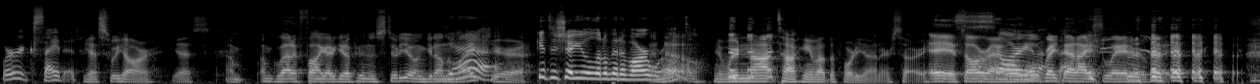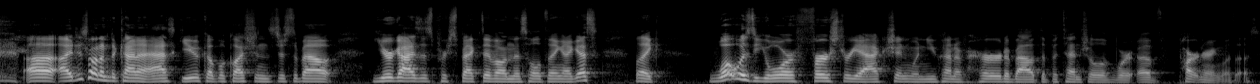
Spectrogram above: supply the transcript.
We're excited. Yes, we are. Yes. I'm, I'm glad I finally got to get up here in the studio and get on the mic here. Get to show you a little bit of our I world. know. Yeah, we're not talking about the 49ers. Sorry. Hey, it's all right. Sorry we'll, we'll break that. that. ice later. But Uh, I just wanted to kind of ask you a couple questions just about your guys' perspective on this whole thing. I guess, like, what was your first reaction when you kind of heard about the potential of of partnering with us?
